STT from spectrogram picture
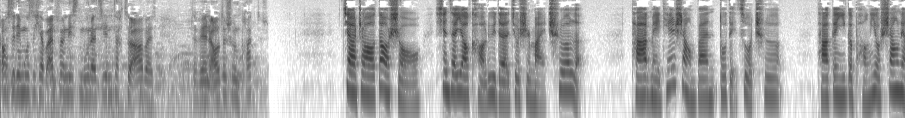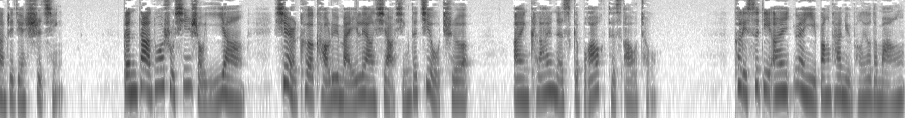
Außerdem muss ich ab Anfang nächsten Monats jeden Tag zur Arbeit. Da wäre ein Auto schon praktisch. 驾照到手。现在要考虑的就是买车了。他每天上班都得坐车。他跟一个朋友商量这件事情。跟大多数新手一样，希尔克考虑买一辆小型的旧车，ein kleines gebrauchtes Auto。克里斯蒂安愿意帮他女朋友的忙，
